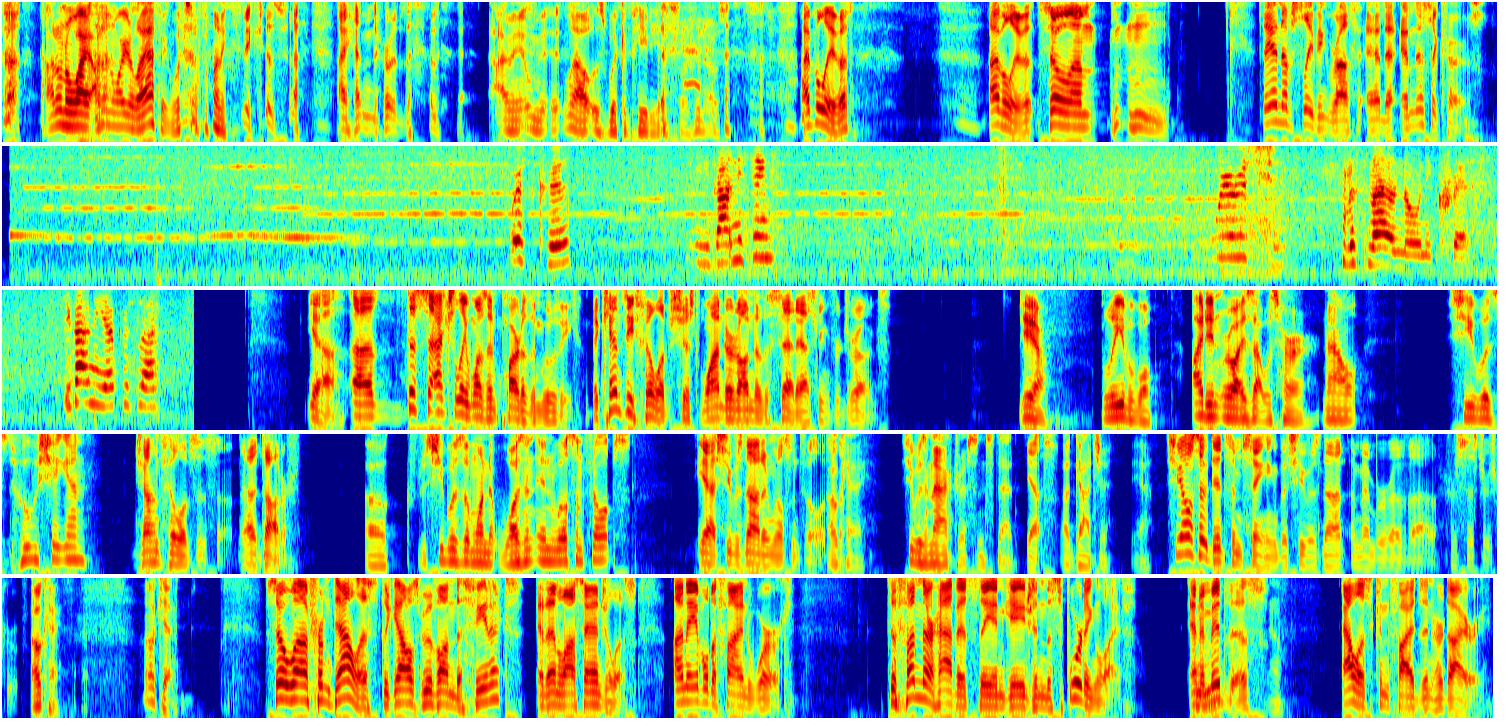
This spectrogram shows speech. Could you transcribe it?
I don't know why. I don't know why you're laughing. What's so funny? because I hadn't heard that. I mean, well, it was Wikipedia, so who knows? I believe it. I believe it. So um, they end up sleeping rough, and uh, and this occurs. Where's Chris? You got anything? Where is she? Listen, I don't know any Chris. You got any uppers left? Yeah, uh, this actually wasn't part of the movie. Mackenzie Phillips just wandered onto the set asking for drugs. Yeah, believable. I didn't realize that was her. Now, she was who was she again? John Phillips' son, uh, daughter. Uh, she was the one that wasn't in Wilson Phillips. Yeah, she was not in Wilson Phillips. no. Okay, she was an actress instead. Yes. Uh, gotcha. Yeah. She also did some singing, but she was not a member of uh, her sister's group. Okay. Okay. So uh, from Dallas, the gals move on to Phoenix and then Los Angeles, unable to find work. To fund their habits, they engage in the sporting life. And amid this, Alice confides in her diary.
